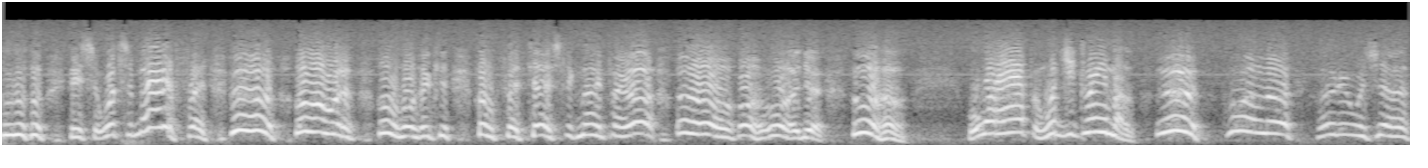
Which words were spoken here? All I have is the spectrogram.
Oh. They say, "What's the matter, Fred?" Oh, oh, oh, oh fantastic nightmare! Oh, oh, oh, oh, oh. Well, what happened? What did you dream of? Uh, well, uh, there was uh,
